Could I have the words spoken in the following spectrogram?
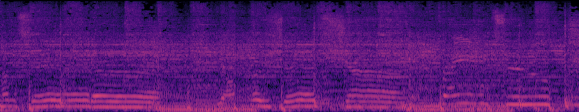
Consider your position. Praying to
